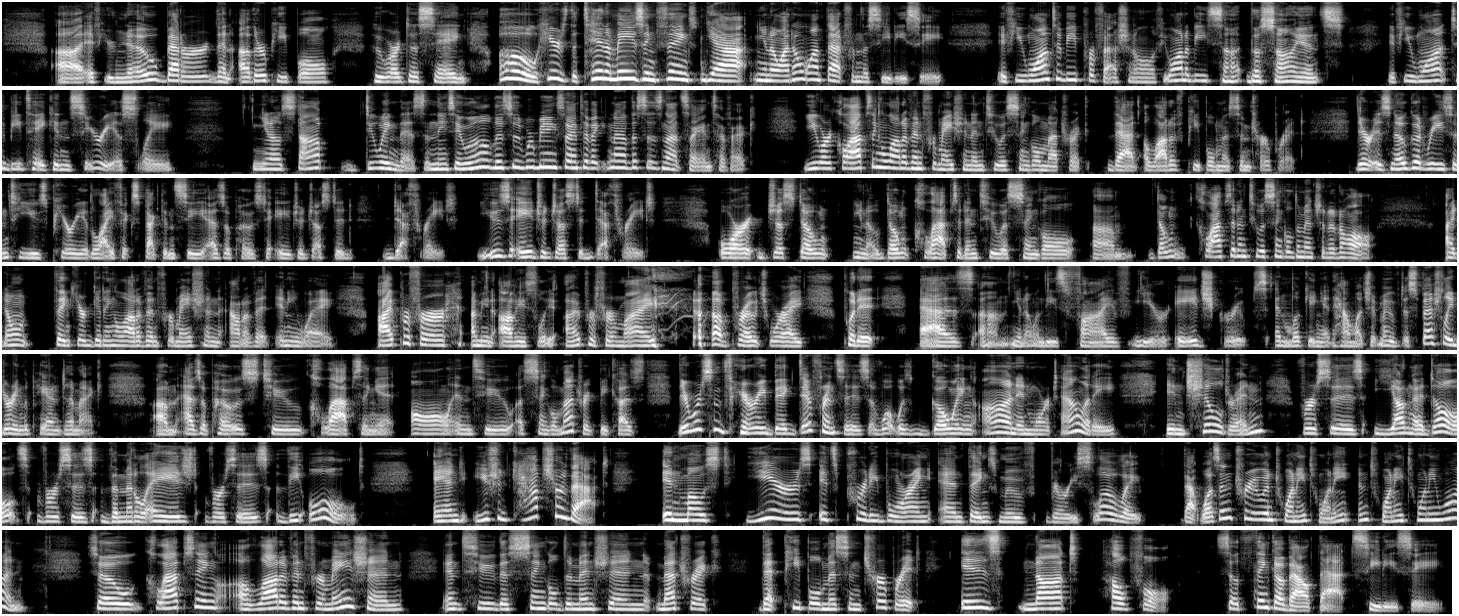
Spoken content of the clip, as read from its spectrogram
Uh, if you're no better than other people who are just saying, oh, here's the 10 amazing things. Yeah, you know, I don't want that from the CDC. If you want to be professional, if you want to be si- the science, if you want to be taken seriously, you know, stop doing this. And they say, well, this is, we're being scientific. No, this is not scientific. You are collapsing a lot of information into a single metric that a lot of people misinterpret. There is no good reason to use period life expectancy as opposed to age adjusted death rate. Use age adjusted death rate or just don't, you know, don't collapse it into a single, um, don't collapse it into a single dimension at all. I don't think you're getting a lot of information out of it anyway. I prefer, I mean, obviously, I prefer my approach where I put it as um, you know in these five year age groups and looking at how much it moved especially during the pandemic um, as opposed to collapsing it all into a single metric because there were some very big differences of what was going on in mortality in children versus young adults versus the middle aged versus the old. And you should capture that in most years, it's pretty boring and things move very slowly. That wasn't true in 2020 and 2021. So, collapsing a lot of information into this single dimension metric that people misinterpret is not helpful. So, think about that, CDC.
